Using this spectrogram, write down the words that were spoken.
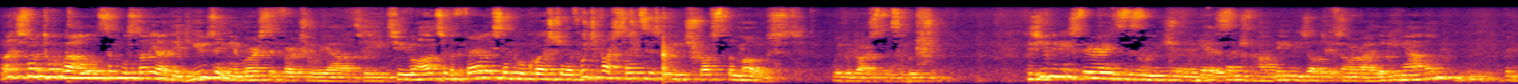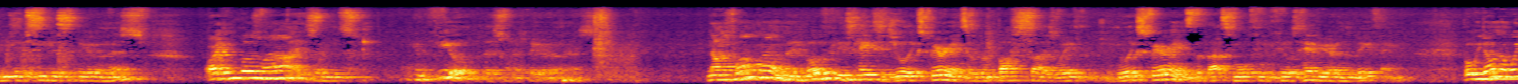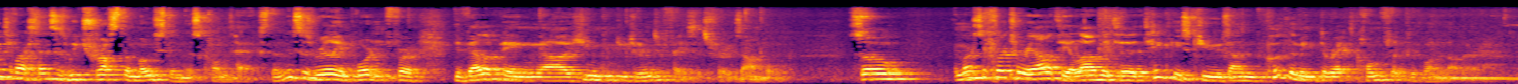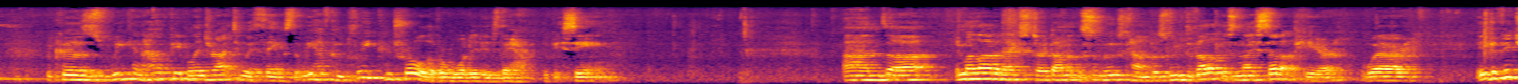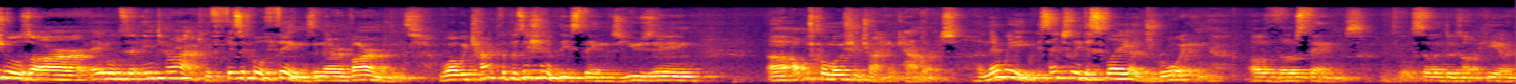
And I just want to talk about a little simple study I did using immersive virtual reality to answer the fairly simple question of which of our senses do we trust the most with regards to this illusion. Because you can experience this illusion and get a sense of how big these objects are by looking at them. Pretty easy to see this is bigger than this. Or I can close my eyes and I can feel that this one is bigger than this. Now, it's well known that in both of these cases, you'll experience a robust size weight illusion. You'll experience that that small thing feels heavier than the big thing. But we don't know which of our senses we trust the most in this context. And this is really important for developing uh, human computer interfaces, for example. So, immersive virtual reality allowed me to take these cues and put them in direct conflict with one another. Because we can have people interacting with things that we have complete control over what it is they happen to be seeing. And uh, in my lab in Exeter, down at the St. Luke's campus, we've developed this nice setup here where individuals are able to interact with physical things in their environment while we track the position of these things using uh, optical motion tracking cameras. And then we essentially display a drawing of those things, these little cylinders up here,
